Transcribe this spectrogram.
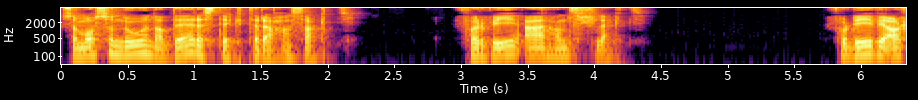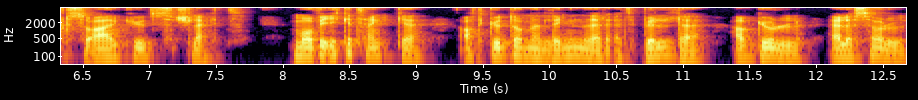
som også noen av deres diktere har sagt. for vi er hans slekt. Fordi vi altså er Guds slekt, må vi ikke tenke at guddommen ligner et bilde av gull eller sølv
